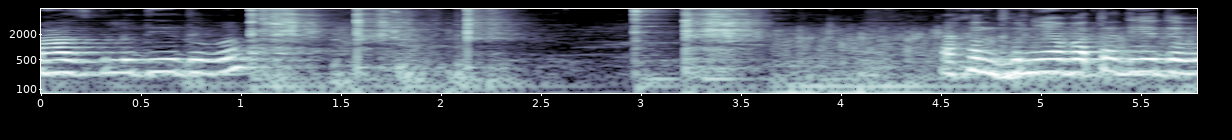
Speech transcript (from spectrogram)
মাছগুলো দিয়ে দেব। এখন ধনিয়া পাতা দিয়ে দেব।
